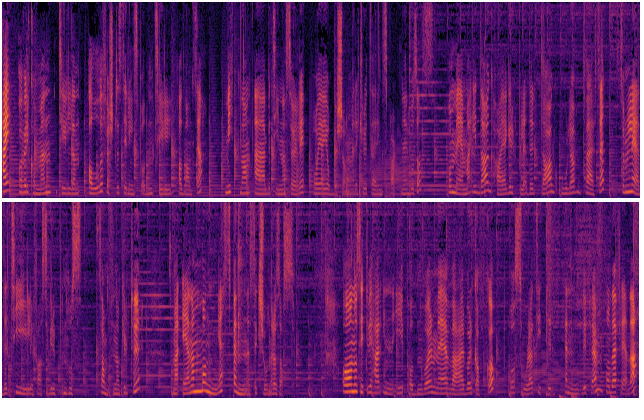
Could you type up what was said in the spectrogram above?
Hei og velkommen til den aller første stillingspodden til Advansia. Mitt navn er Bettina Sørli, og jeg jobber som rekrutteringspartner hos oss. Og med meg i dag har jeg gruppeleder Dag Olav Dværseth, som leder tidligfasegruppen hos Samfunn og kultur, som er en av mange spennende seksjoner hos oss. Og nå sitter vi her inne i podden vår med hver vår kaffekopp, og sola titter endelig frem, og det er fredag.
